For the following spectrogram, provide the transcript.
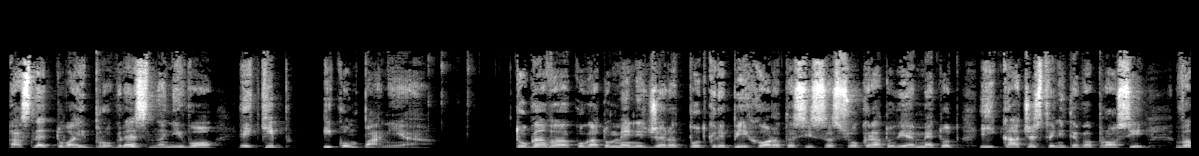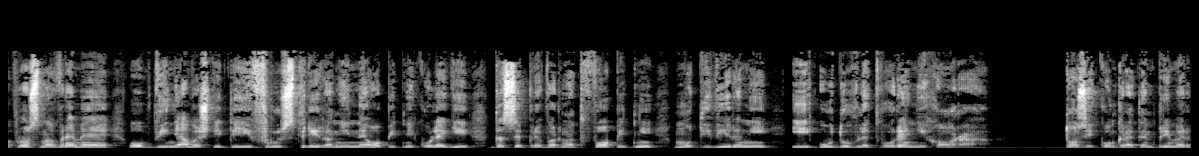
а след това и прогрес на ниво екип и компания. Тогава, когато менеджерът подкрепи хората си с Сократовия метод и качествените въпроси, въпрос на време е обвиняващите и фрустрирани неопитни колеги да се превърнат в опитни, мотивирани и удовлетворени хора. Този конкретен пример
